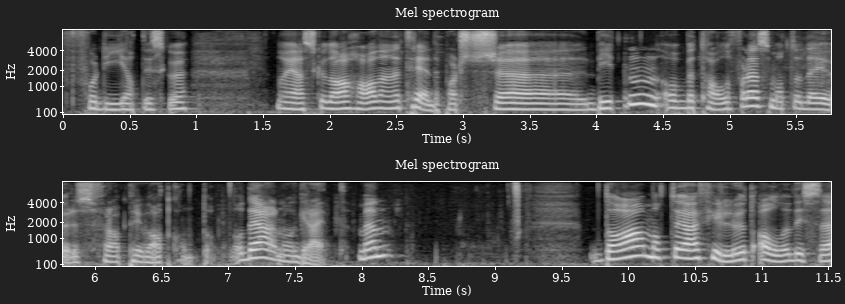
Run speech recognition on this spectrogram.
fordi at de skulle når jeg skulle da ha denne tredjepartsbiten og betale for det, så måtte det gjøres fra privat konto. Og det er nå greit. Men da måtte jeg fylle ut alle disse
